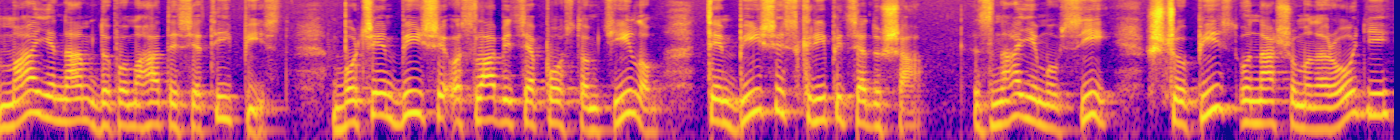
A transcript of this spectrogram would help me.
має нам допомагати святий піст. Бо чим більше ослабиться постом тілом, тим більше скріпиться душа. Знаємо всі, що піст у нашому народі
